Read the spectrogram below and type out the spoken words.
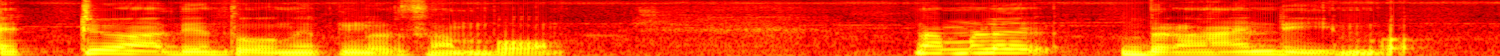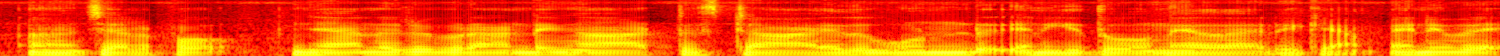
ഏറ്റവും ആദ്യം തോന്നിയിട്ടുള്ളൊരു സംഭവം. നമ്മൾ ബ്രാൻഡ് ചെയ്യുമ്പോൾ ചിലപ്പോൾ ഞാനൊരു ബ്രാൻഡിങ് ആർട്ടിസ്റ്റ് ആയതുകൊണ്ട് എനിക്ക് തോന്നിയതായിരിക്കാം. എനിവേ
